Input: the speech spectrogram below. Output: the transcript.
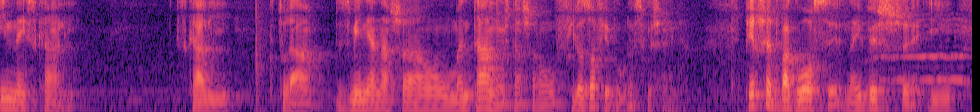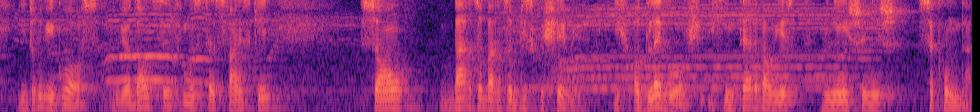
innej skali, skali która zmienia naszą mentalność, naszą filozofię w ogóle słyszenia. Pierwsze dwa głosy, najwyższy i, i drugi głos wiodący w muzyce swańskiej, są bardzo, bardzo blisko siebie. Ich odległość, ich interwał jest mniejszy niż sekunda.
